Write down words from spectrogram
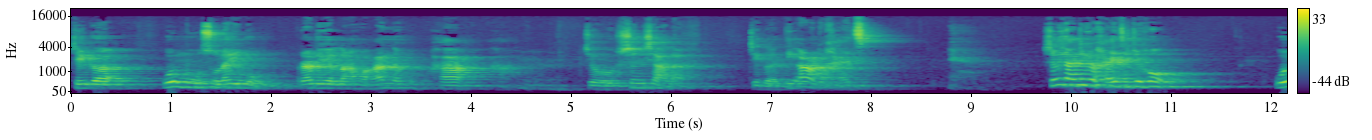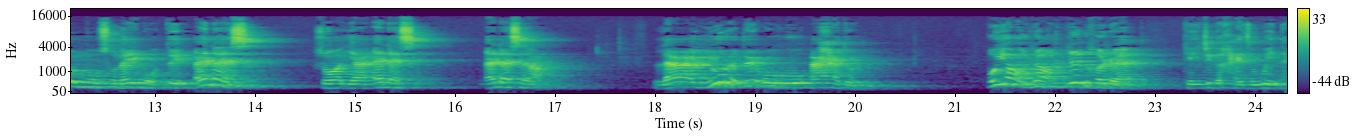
这个温姆苏雷姆拉迪亚拉哈安哈哈就生下了这个第二个孩子。生下这个孩子之后，温姆苏雷姆对安奈斯说：“呀，安奈斯，安奈斯啊，来有人对我阿哈顿，不要让任何人。”给这个孩子喂奶，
